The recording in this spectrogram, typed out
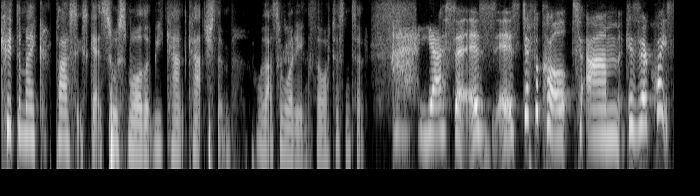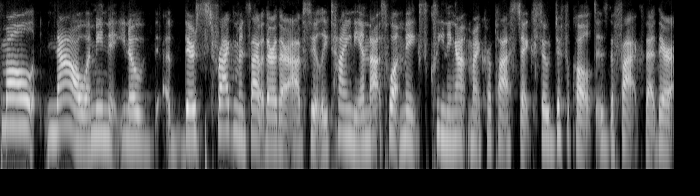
could the microplastics get so small that we can't catch them? Well, that's a worrying thought, isn't it? Ah, yes, it is. It's difficult um, because they're quite small now. I mean, you know, uh, there's fragments out there that are absolutely tiny, and that's what makes cleaning out microplastics so difficult. Is the fact that they're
